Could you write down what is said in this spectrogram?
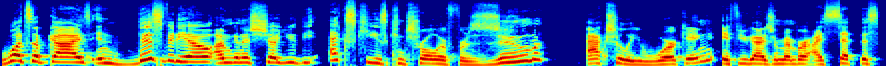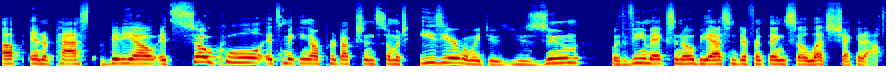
What's up guys? In this video, I'm gonna show you the X Keys controller for Zoom actually working. If you guys remember, I set this up in a past video. It's so cool. It's making our production so much easier when we do use Zoom with vMix and OBS and different things. So let's check it out.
